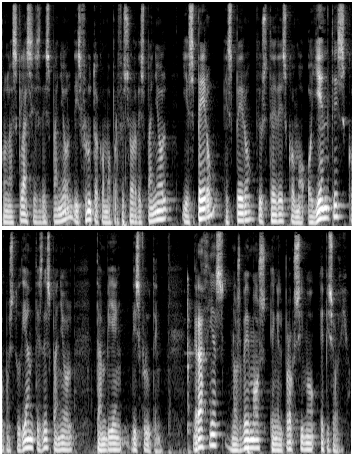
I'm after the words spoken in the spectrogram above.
con las clases de español, disfruto como profesor de español y espero, espero que ustedes como oyentes, como estudiantes de español, también disfruten. Gracias, nos vemos en el próximo episodio.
